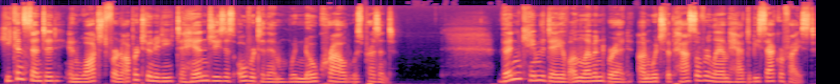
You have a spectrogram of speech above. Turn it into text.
He consented and watched for an opportunity to hand Jesus over to them when no crowd was present. Then came the day of unleavened bread, on which the Passover lamb had to be sacrificed.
